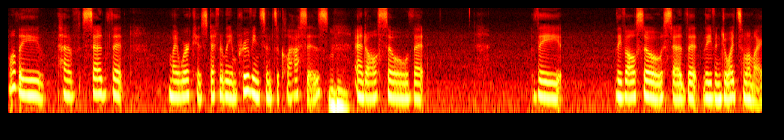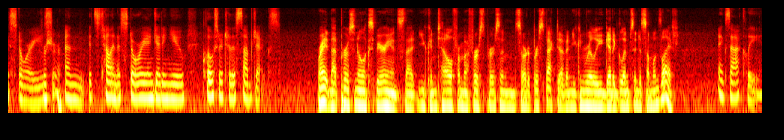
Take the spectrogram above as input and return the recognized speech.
Well, they have said that my work is definitely improving since the classes, Mm-hmm. and also that they they've also said that they've enjoyed some of my stories, For sure. and it's telling a story and getting you closer to the subjects. Right, that personal experience that you can tell from a first person sort of perspective and you can really get a glimpse into someone's life. Exactly.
